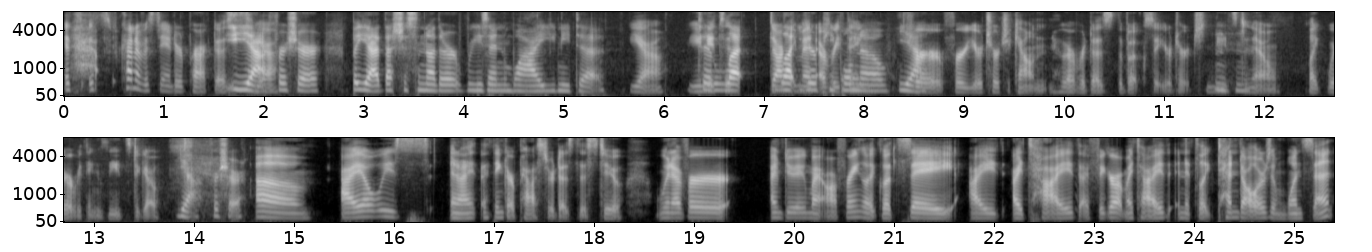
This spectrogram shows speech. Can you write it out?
It's it's kind of a standard practice. yeah, for sure. But yeah, that's just another reason why you need to yeah. You to need to let document everything know. Yeah. for for your church accountant, whoever does the books at your church needs Mm-hmm. to know like where everything needs to go. yeah, for sure. Um, I always, and I, I think our pastor does this too. Whenever I'm doing my offering, like let's say I I tithe, I figure out my tithe, and it's like ten dollars and one cent.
